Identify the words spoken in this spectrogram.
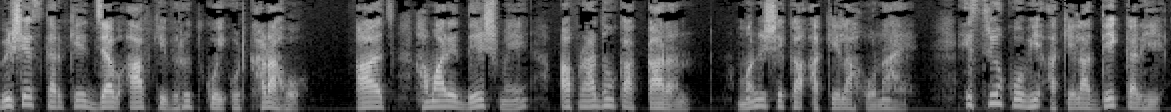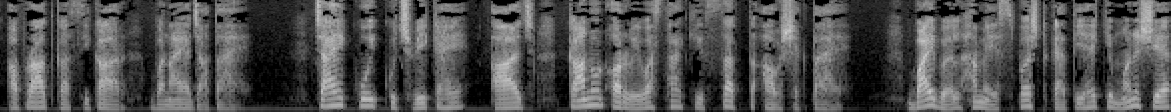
विशेष करके जब आपके विरुद्ध कोई उठ खड़ा हो, आज हमारे देश में अपराधों का कारण मनुष्य का अकेला होना है। स्त्रियों को भी अकेला देखकर ही अपराध का शिकार बनाया जाता है। चाहे कोई कुछ भी कहे, आज कानून और व्यवस्था की सख्त आवश्यकता है। बाइबल हमें स्पष्ट कहती है कि मनुष्य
